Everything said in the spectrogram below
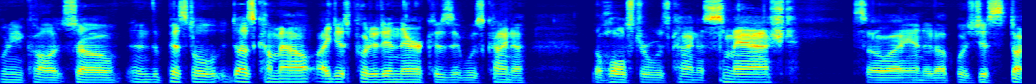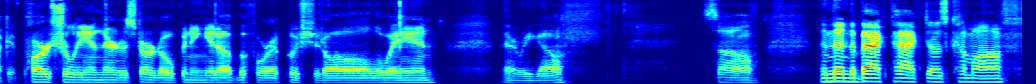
what do you call it? So, and the pistol does come out. I just put it in there because it was kind of, the holster was kind of smashed. So I ended up was just stuck it partially in there to start opening it up before I pushed it all the way in. There we go. So, and then the backpack does come off.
